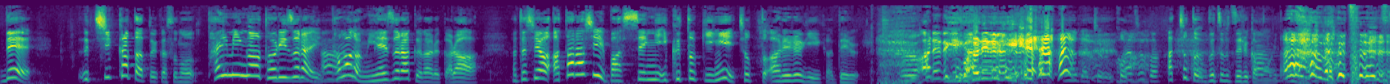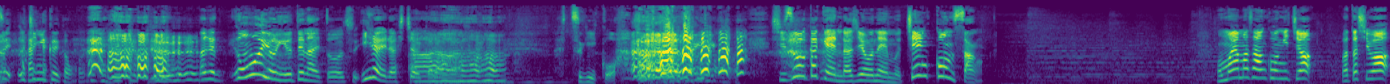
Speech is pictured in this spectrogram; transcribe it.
で、打ち方というかそのタイミングが取りづらい、球が見えづらくなるから、私は新しいバッセンに行くときにちょっとアレルギーが出る。うんアレルギーがアレルギー。なんかちょっとこう、あ、ちょっとブツブツ出るかも、みたいな。打ちにくいかも。なんか、思うように打てないと、ちょっとイライラしちゃうから、次行こう。静岡県ラジオネーム、チェンコンさん。桃山さん、こんにちは。私は、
